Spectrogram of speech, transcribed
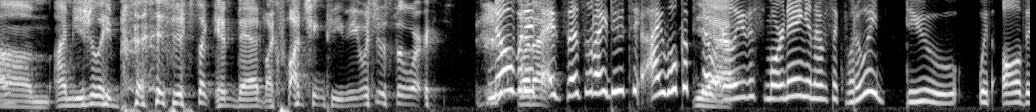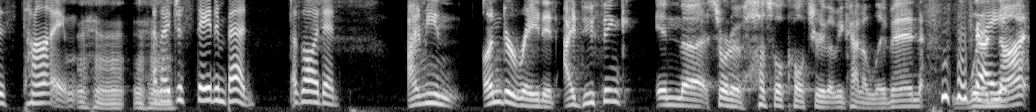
Um, I'm usually just like in bed, like watching TV, which is the worst. no, but, but it's, I- it's that's what I do too. I woke up so Yeah. early this morning and I was like, what do I do with all this time? Mm-hmm, And I just stayed in bed. That's all I did. I mean, underrated. I do think in the sort of hustle culture that we kind of live in, we're Right. not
